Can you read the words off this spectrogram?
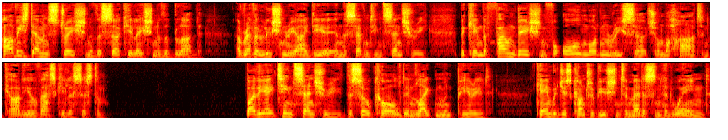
Harvey's demonstration of the circulation of the blood a revolutionary idea in the 17th century, became the foundation for all modern research on the heart and cardiovascular system. By the 18th century, the so called Enlightenment period, Cambridge's contribution to medicine had waned.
